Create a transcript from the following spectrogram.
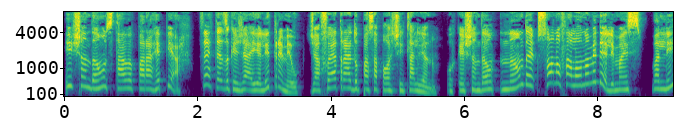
E Xandão estava para arrepiar. Certeza que Jair ali tremeu. Já foi atrás do passaporte italiano. Porque Xandão não de... só não falou o nome dele, mas ali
